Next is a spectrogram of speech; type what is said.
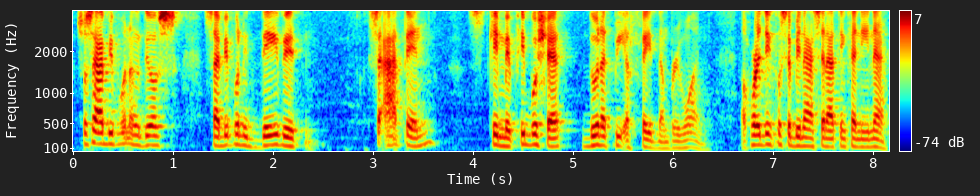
So sabi po ng Diyos, sabi po ni David sa atin, kay Mephibosheth, do not be afraid, number one. According po sa binasa natin kanina,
